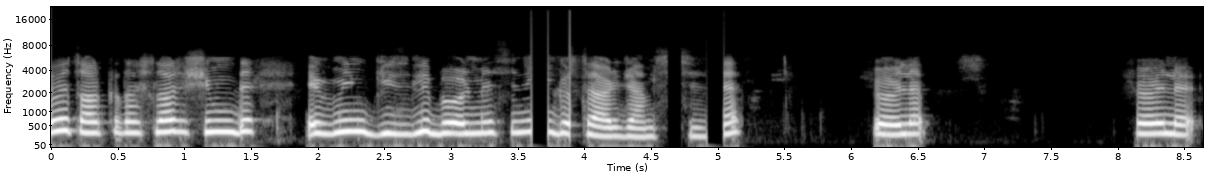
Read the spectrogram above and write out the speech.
Evet arkadaşlar şimdi evimin gizli bölmesini göstereceğim size. Şöyle şöyle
